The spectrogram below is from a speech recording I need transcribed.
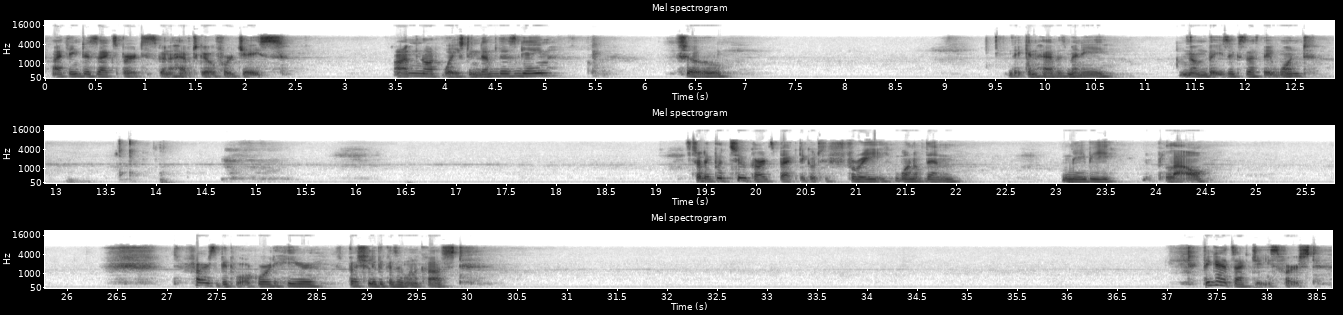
I think this expert is going to have to go for Jace. I'm not wasting them this game. So they can have as many non-basics as they want. So they put two cards back, they go to three. One of them, maybe Plow. Fire is a bit awkward here, especially because I want to cast I think I attack Jace first.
